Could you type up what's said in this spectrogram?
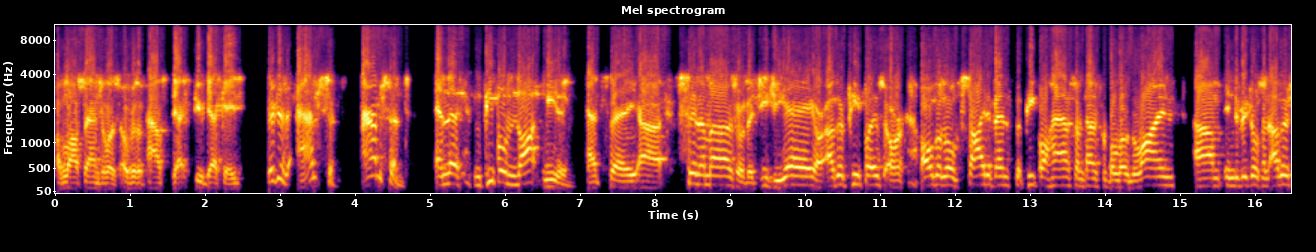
of Los Angeles over the past de- few decades, they're just absent absent. And the people not meeting at, say, uh, cinemas or the DGA or other people's or all the little side events that people have, sometimes for below the line um, individuals and others,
